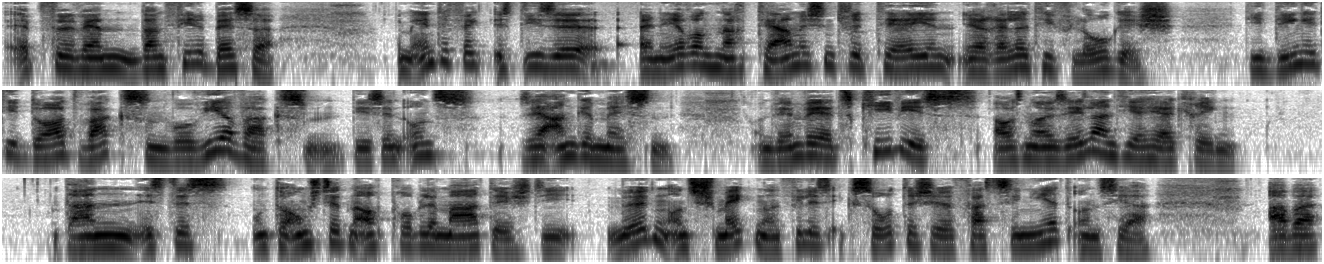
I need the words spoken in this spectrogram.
Äpfel wären dann viel besser. Im Endeffekt ist diese Ernährung nach thermischen Kriterien ja relativ logisch die Dinge, die dort wachsen, wo wir wachsen, die sind uns sehr angemessen. Und wenn wir jetzt Kiwis aus Neuseeland hierher kriegen, dann ist es unter Umständen auch problematisch. Die mögen uns schmecken und vieles Exotische fasziniert uns ja. Aber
